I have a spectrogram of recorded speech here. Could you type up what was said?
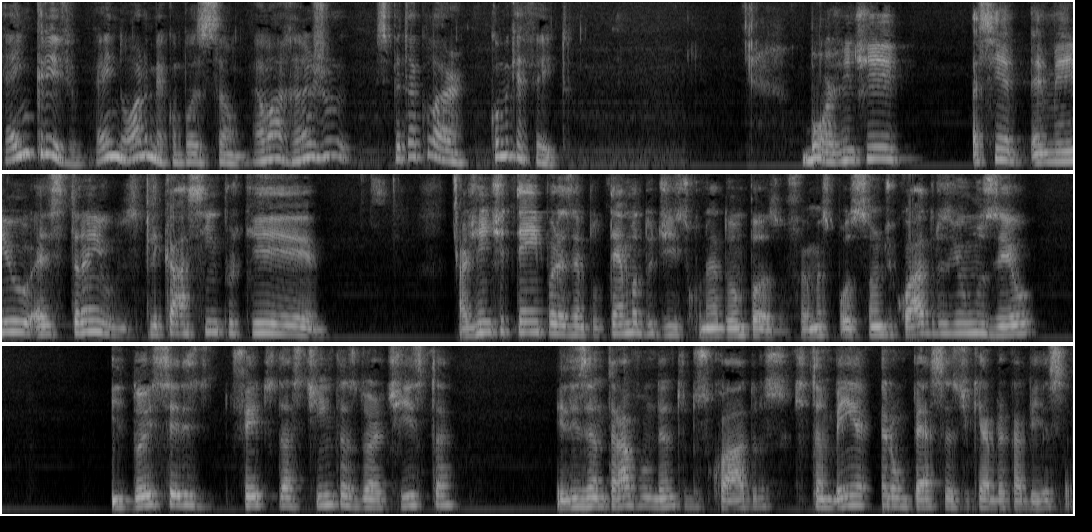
é incrível, é enorme a composição. É um arranjo espetacular. Como que é feito? Bom, a gente. Assim, é, é meio é estranho explicar assim, porque a gente tem, por exemplo, o tema do disco, né, do One Puzzle. Foi uma exposição de quadros em um museu e dois seres feitos das tintas do artista. Eles entravam dentro dos quadros, que também eram peças de quebra-cabeça,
